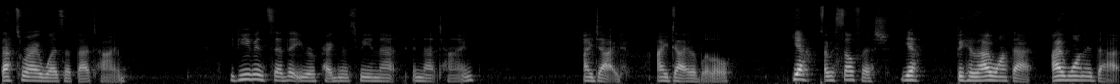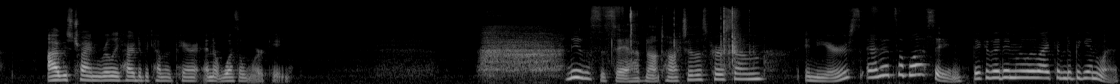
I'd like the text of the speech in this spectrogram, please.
That's where I was at that time. If you even said that you were pregnant to me in that in that time, I died. I died a little. Yeah, I was selfish. Yeah, because I want that. I wanted that. I was trying really hard to become a parent and it wasn't working needless to say, I have not talked to this person in years, and it's a blessing because I didn't really like him to begin with.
